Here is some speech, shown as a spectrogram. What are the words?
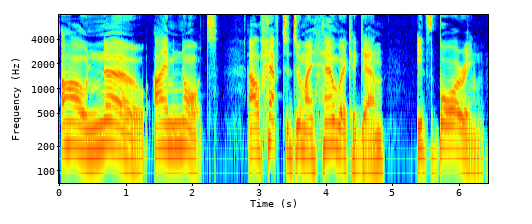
Oh no, I'm not. I'll have to do my homework again. It's boring.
